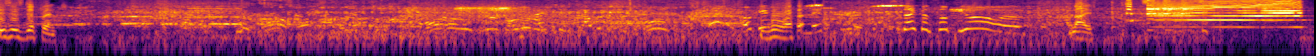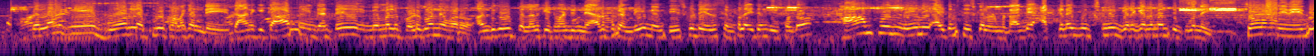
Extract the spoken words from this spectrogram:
this is different Okay. What? Let's cycle so cute. Nice పిల్లలకి బోర్లు ఎప్పుడు కొనకండి. దానికి కారణం ఏంటంటే మిమ్మల్ని పడుకోనివ్వరు. అందుకు పిల్లలకి ఇటువంటి నేర్పకండి. మేము తీసుకుంటే ఏదో సింపుల్ ఐటమ్ తీసుకుంటాం. హార్మ్ఫుల్ లేని ఐటమ్స్ తీసుకోవాలన్నమాట. అంటే అక్కడే కూర్చుని గిరగిరమని తిప్పుకున్నాయి. సో నేనేది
